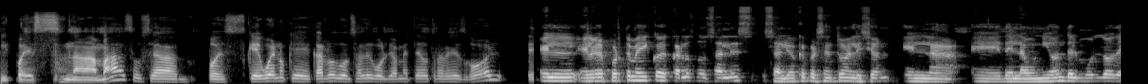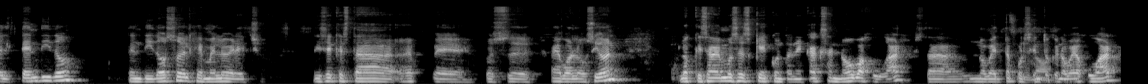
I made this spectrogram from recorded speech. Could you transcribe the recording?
y pues nada más, o sea, pues qué bueno que Carlos González volvió a meter otra vez gol El, el reporte médico de Carlos González salió que presenta una lesión en la, eh, de la unión del muslo del tendido, tendidoso del gemelo derecho. Dice que está eh, pues, eh, a evaluación. Lo que sabemos es que contra Necaxa no va a jugar, está 90% Sí, no. que no va a jugar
